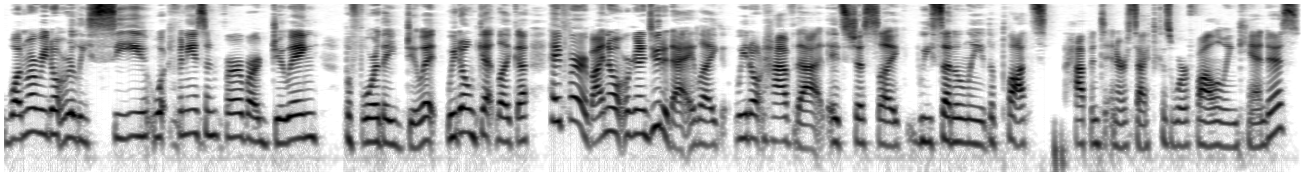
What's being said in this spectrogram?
one where we don't really see what Phineas and Ferb are doing before they do it. We don't get like a hey Ferb, I know what we're gonna do today. Like we don't have that. It's just like we suddenly the plots happen to intersect because we're following Candace.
